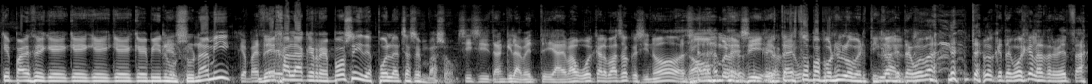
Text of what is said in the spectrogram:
que parece que, que- que- que- que viene un tsunami, parece- déjala que repose y después la echas en vaso. Sí, sí, tranquilamente. Y además vuelca el vaso que si no. No, hombre, sí, lo que está te- esto para ponerlo Lo vertical. que te vuelva, lo que te vuelca es la cerveza.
